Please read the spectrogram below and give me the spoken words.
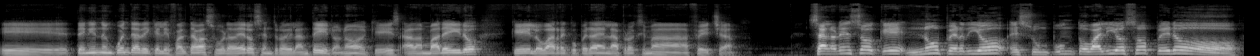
Eh, teniendo en cuenta de que le faltaba su verdadero centrodelantero, ¿no? que es Adam Vareiro, que lo va a recuperar en la próxima fecha. San Lorenzo que no perdió es un punto valioso, pero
